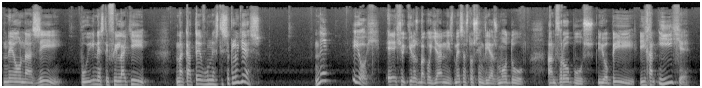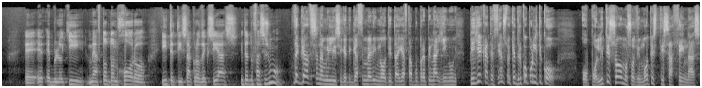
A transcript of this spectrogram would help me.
νεοναζί που είναι στη φυλακή να κατέβουν στις εκλογές. Ναι ή όχι; Έχει ο κύριος Μπακογιάννης μέσα στο συνδυασμό του ανθρώπους οι οποίοι είχαν ή είχε ε, ε, εμπλοκή με αυτόν τον χώρο είτε της ακροδεξιάς είτε του φασισμού. Δεν κάθισε να μιλήσει για την καθημερινότητα, για αυτά που πρέπει να γίνουν. Πήγε κατευθείαν στο κεντρικό πολιτικό. Ο πολίτης όμως, ο δημότης της Αθήνας,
